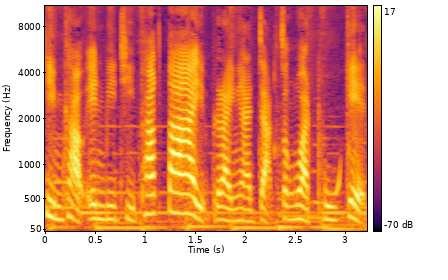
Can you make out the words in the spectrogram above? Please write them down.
ทีมข่าว NBT ภาคใต้ รายงานจากจังหวัดภูเก็ต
